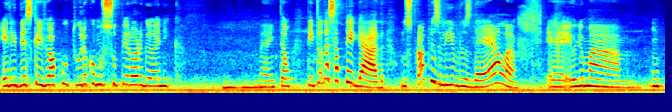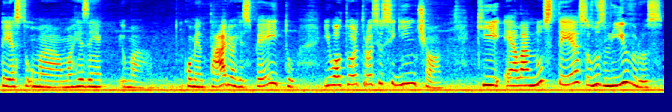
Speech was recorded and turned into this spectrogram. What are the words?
ele descreveu a cultura como superorgânica. Uhum. Né? Então, tem toda essa pegada. Nos próprios livros dela, é, eu li uma, um texto, uma, uma resenha, uma, um comentário a respeito, e o autor trouxe o seguinte, ó que ela nos textos, nos livros,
